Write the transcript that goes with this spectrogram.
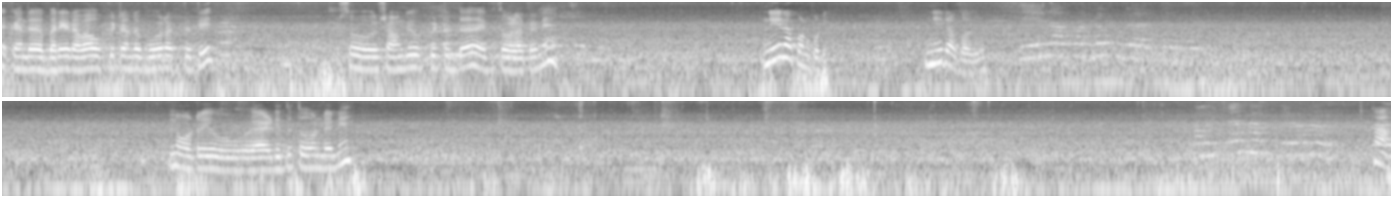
ಯಾಕಂದ್ರೆ ಬರೀ ರವೆ ಉಪ್ಪಿಟ್ಟು ಅಂದ್ರೆ ಬೋರ್ ಆಗ್ತೈತಿ. ಸೊ ಶಾವಿಗೆ ಉಪ್ಪಿಟ್ಟದ್ದು ಇದು ತೊಳತೇನೆ ನೀರು ಹಾಕೊಂಡು ಕೊಡಿ. ನೀರು ಹಾಕೋದು. ನೋಡ್ರಿ ಎರಡಿದ್ದು ತೊಗೊಂಡೇನಿ. ಹಾಂ.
